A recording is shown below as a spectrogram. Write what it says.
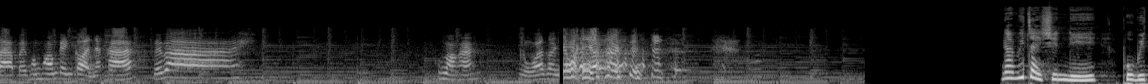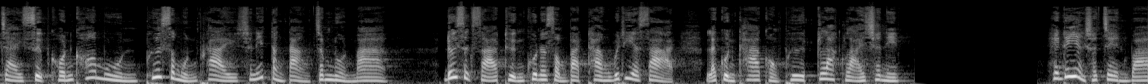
ลาไปพร้อม ๆ กันก่อนนะคะ บ๊ายบาย คุณหมอคะ หนูว่าตอนนี้ไหวแล้ว งานวิจัยชิ้นนี้ ผู้วิจัยสืบค้นข้อมูลพืชสมุนไพรชนิดต่างๆจำนวนมาก โดยศึกษาถึงคุณสมบัติทางวิทยาศาสตร์ และคุณค่าของพืชหลากหลายชนิด เห็นได้อย่างชัดเจนว่า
